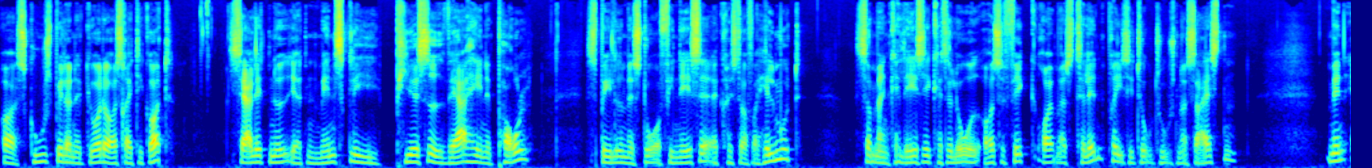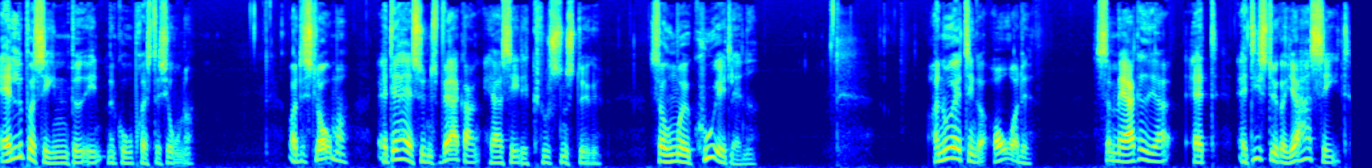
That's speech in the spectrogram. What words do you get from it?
og skuespillerne gjorde det også rigtig godt. Særligt nød jeg den menneskelige, pirsede værhæne Paul, spillet med stor finesse af Christoffer Helmut, som man kan læse i kataloget også fik Rømers Talentpris i 2016. Men alle på scenen bød ind med gode præstationer. Og det slår mig, at det har jeg synes hver gang, jeg har set et Knudsen stykke. Så hun må jo kunne et eller andet. Og nu, jeg tænker over det, så mærkede jeg, at af de stykker, jeg har set,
